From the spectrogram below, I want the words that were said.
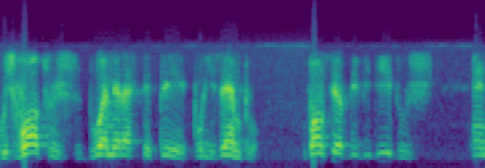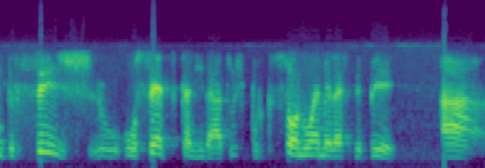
Os votos do MLSTP, por exemplo, vão ser divididos entre seis ou sete candidatos, porque só no MLSTP há,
